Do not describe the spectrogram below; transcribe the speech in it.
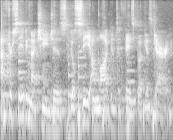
After saving my changes, you'll see I'm logged into Facebook as Gary.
